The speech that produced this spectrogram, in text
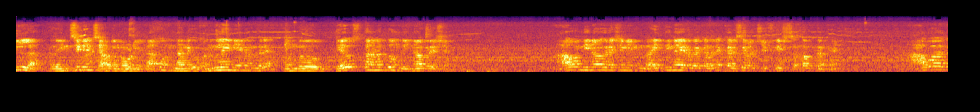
ಇಲ್ಲ. ಇನ್ಸಿಡೆಂಟ್ಸ್ ಯಾವುದು ನೋಡಲಿಲ್ಲ. ಒಂದು ನನಗೆ ಒನ್ ಲೈನ್ ಏನಂದ್ರೆ ಒಂದು ದೇವಸ್ಥಾನದ್ದು ಒಂದು ಇನಾಗ್ರೇಷನ್ ಆ ಒಂದು ಇನಾಗ್ರೇಷನ್ ಇನ್ನೊಂದು ಐದು ದಿನ ಇರಬೇಕಾದ್ರೆ ಕರೆಸಿರೋ ಚೀಫ್ ಗೆಸ್ಟ್ ಸತ್ತೋಗ್ತಾನೆ ಆವಾಗ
